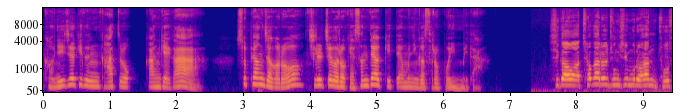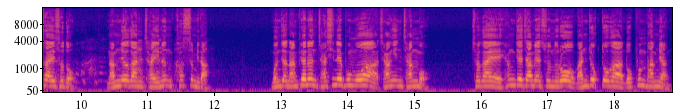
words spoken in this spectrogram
건의적인 가족 관계가 수평적으로 질적으로 개선되었기 때문인 것으로 보입니다. 시가와 처가를 중심으로 한 조사에서도 남녀 간 차이는 컸습니다. 먼저 남편은 자신의 부모와 장인 장모, 처가의 형제 자매 순으로 만족도가 높은 반면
